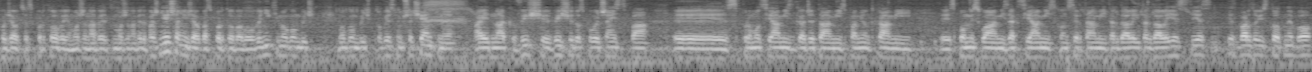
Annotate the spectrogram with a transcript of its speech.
po działce sportowej, może nawet, może nawet ważniejsza niż działka sportowa, bo wyniki mogą być, mogą być powiedzmy przeciętne, a jednak wyjście, wyjście do społeczeństwa y, z promocjami, z gadżetami, z pamiątkami, y, z pomysłami, z akcjami, z koncertami itd. itd. Jest, jest, jest bardzo istotne, bo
